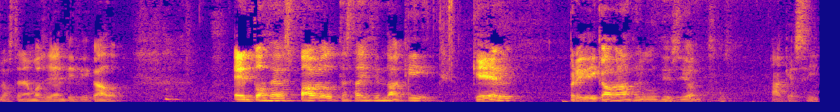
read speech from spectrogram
los tenemos identificados. Entonces Pablo te está diciendo aquí que él predicaba la circuncisión. ¿A que sí?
